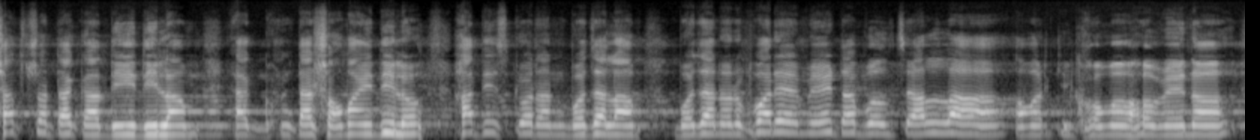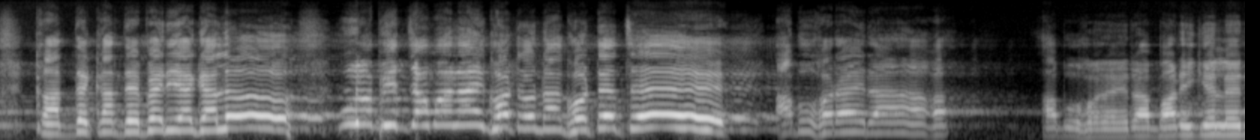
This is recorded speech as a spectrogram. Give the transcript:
সাতশো টাকা দিয়ে দিলাম এক ঘণ্টা সময় দিল, হাদিস, কোরআন বোঝালাম। বোঝানোর পরে মেয়েটা বলছে, আল্লাহ, আমার কি ক্ষমা হবে না? কাঁদতে কাঁদতে বেরিয়ে গেল। নবীর জামানায় ঘটনা ঘটেছে। আবু হরাইরা আবু হরাইরা বাড়ি গেলেন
